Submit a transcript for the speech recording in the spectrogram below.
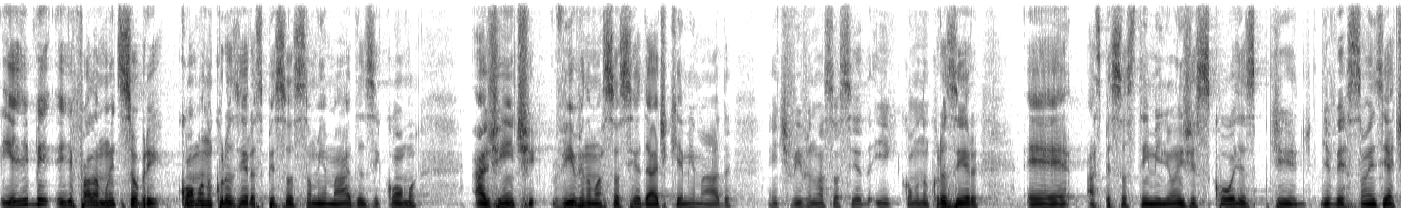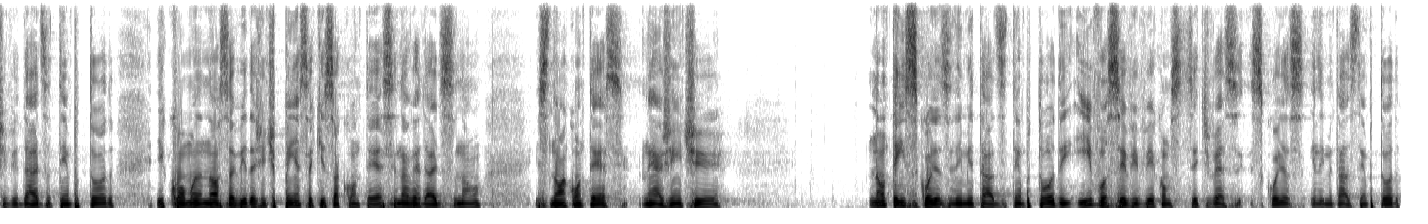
e ele, ele fala muito sobre como no Cruzeiro as pessoas são mimadas e como a gente vive numa sociedade que é mimada. A gente vive numa sociedade e como no Cruzeiro é, as pessoas têm milhões de escolhas de diversões e atividades o tempo todo. E como na nossa vida a gente pensa que isso acontece e na verdade isso não isso não acontece né? A gente não tem escolhas ilimitadas o tempo todo. E, e você viver como se você tivesse escolhas ilimitadas o tempo todo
